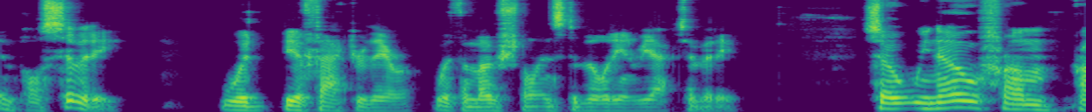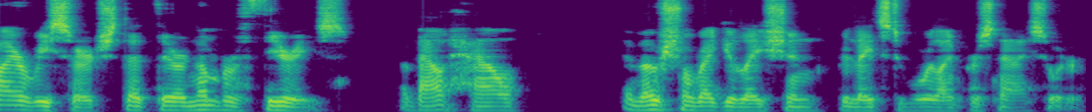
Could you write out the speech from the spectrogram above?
impulsivity would be a factor there with emotional instability and reactivity. So we know from prior research that there are a number of theories about how emotional regulation relates to borderline personality disorder.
